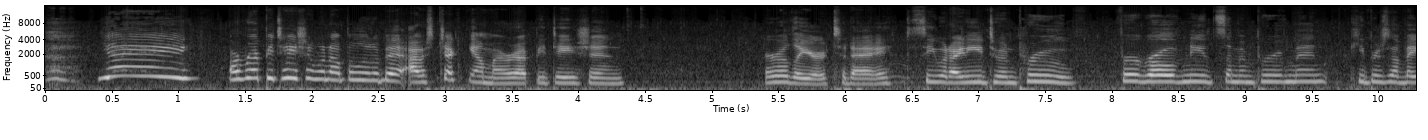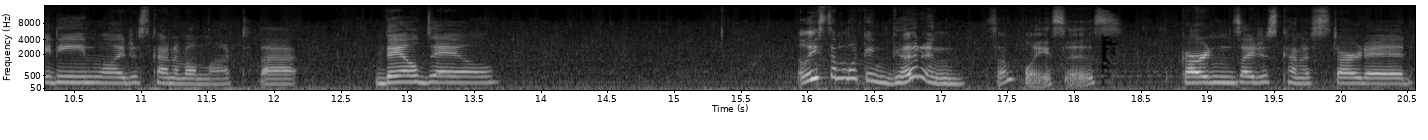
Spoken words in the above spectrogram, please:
Yay! Our reputation went up a little bit. I was checking on my reputation earlier today to see what I need to improve. Fir Grove needs some improvement. Keepers of Aideen, well, I just kind of unlocked that. Valedale, at least I'm looking good in some places. Gardens, I just kind of started.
